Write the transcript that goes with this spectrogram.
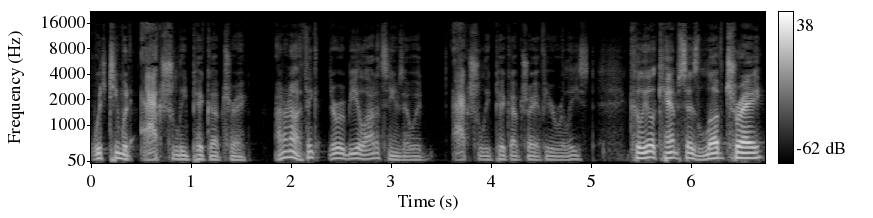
Which team would actually pick up Trey? I don't know. I think there would be a lot of teams that would actually pick up Trey if he were released. Khalil Kemp says love Trey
